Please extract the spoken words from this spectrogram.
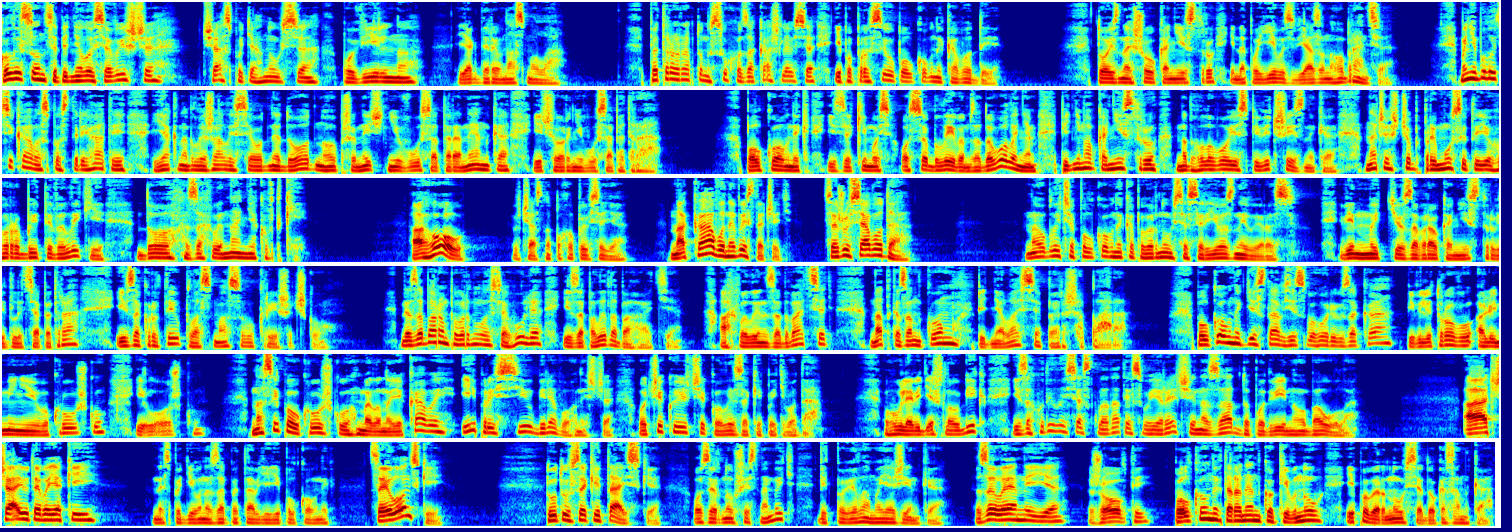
Коли сонце піднялося вище, час потягнувся повільно, як деревна смола. Петро раптом сухо закашлявся і попросив полковника води. Той знайшов каністру і напоїв зв'язаного бранця. Мені було цікаво спостерігати, як наближалися одне до одного пшеничні вуса Тараненка і чорні вуса Петра. Полковник із якимось особливим задоволенням піднімав каністру над головою співвітчизника, наче щоб примусити його робити великі до захлинання ковтки. Агов. вчасно похопився я. На каву не вистачить. Це ж уся вода. На обличчя полковника повернувся серйозний вираз. Він миттю забрав каністру від лиця Петра і закрутив пластмасову кришечку. Незабаром повернулася гуля і запалила багаття, а хвилин за двадцять над казанком піднялася перша пара. Полковник дістав зі свого рюкзака півлітрову алюмінієву кружку і ложку, насипав кружку меленої кави і присів біля вогнища, очікуючи, коли закипить вода. Гуля відійшла убік і заходилася складати свої речі назад до подвійного баула. А чай у тебе який? несподівано запитав її полковник. Цейлонський? Тут усе китайське, озирнувшись на мить, відповіла моя жінка. Зелений є, жовтий. Полковник Тараненко кивнув і повернувся до казанка.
